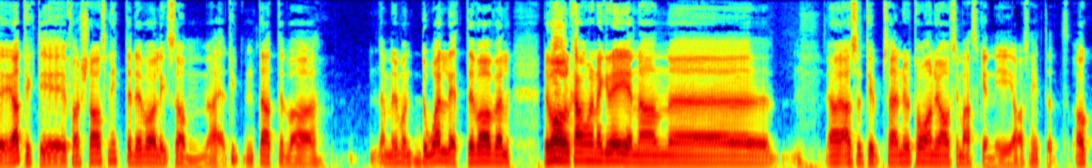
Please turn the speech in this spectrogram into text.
jag tyckte i första avsnittet det var liksom, nej jag tyckte inte att det var, nej men det var inte dåligt, det var väl, det var väl kanske den här grejen när han, eh, ja alltså typ så här, nu tar han ju av sig masken i avsnittet. Och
